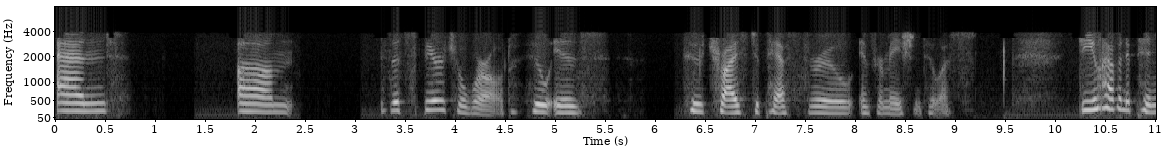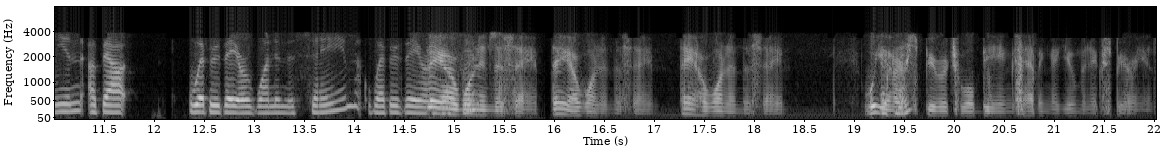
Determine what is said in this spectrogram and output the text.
and um, the spiritual world, who is who tries to pass through information to us. Do you have an opinion about whether they are one and the same, whether they are They different? are one and the same. They are one and the same. They are one and the same. We are spiritual beings having a human experience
